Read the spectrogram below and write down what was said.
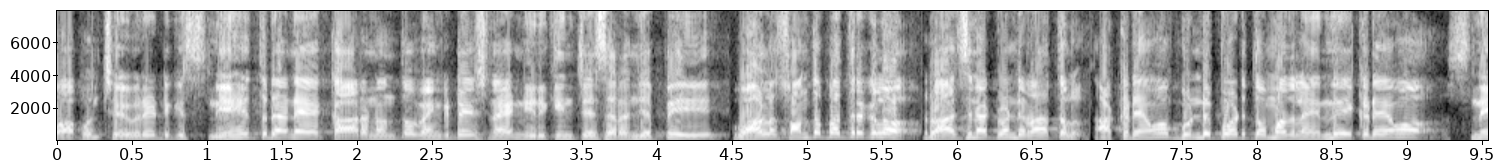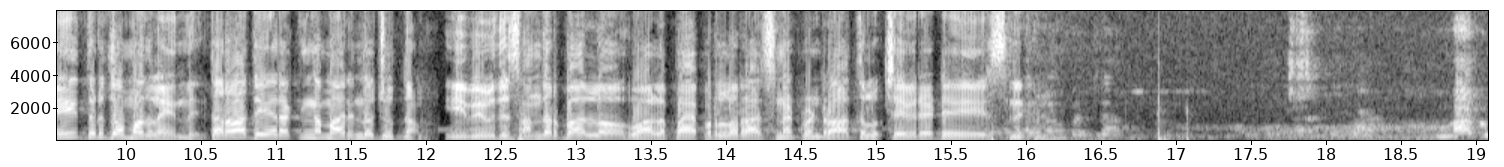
పాపం చెవిరెడ్డికి స్నేహితుడనే కారణంతో వెంకటేష్ నాయుడిని ఇరికించేశారని చెప్పి వాళ్ళ సొంత పత్రికలో రాసినటువంటి రాతలు. అక్కడేమో గుండెపోటుతో మొదలైంది. ఇక్కడేమో స్నేహితుడితో మొదలైంది. తర్వాత ఏ రకంగా మారిందో చూద్దాం. ఈ వివిధ సందర్భాల్లో వాళ్ళ పేపర్లో రాసినటువంటి రాతలు. చెవిరెడ్డి నాకు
